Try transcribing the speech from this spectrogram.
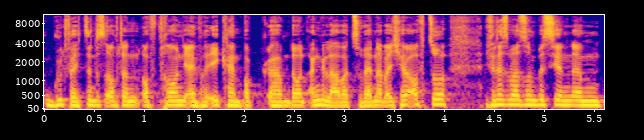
gut, vielleicht sind es auch dann oft Frauen, die einfach eh keinen Bock haben, dauernd angelabert zu werden, aber ich höre oft so, ich finde das immer so ein bisschen ähm,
